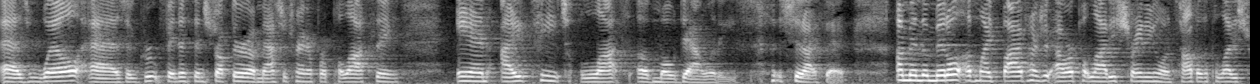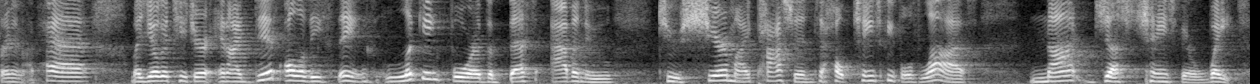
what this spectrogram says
as well as a group fitness instructor, a master trainer for Pilates, and I teach lots of modalities, should I say. I'm in the middle of my 500 hour Pilates training on top of the Pilates training I've had, my yoga teacher, and I did all of these things looking for the best avenue to share my passion to help change people's lives, not just change their weight.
